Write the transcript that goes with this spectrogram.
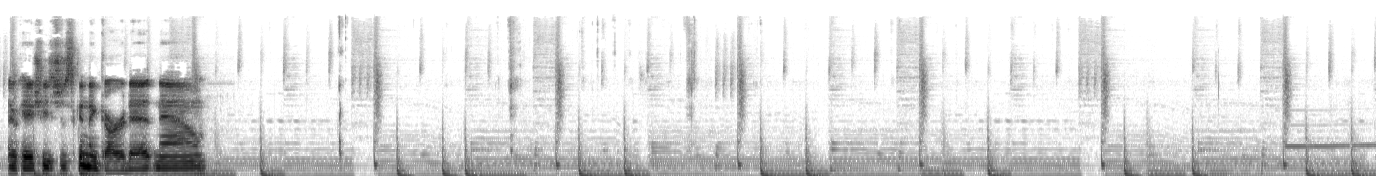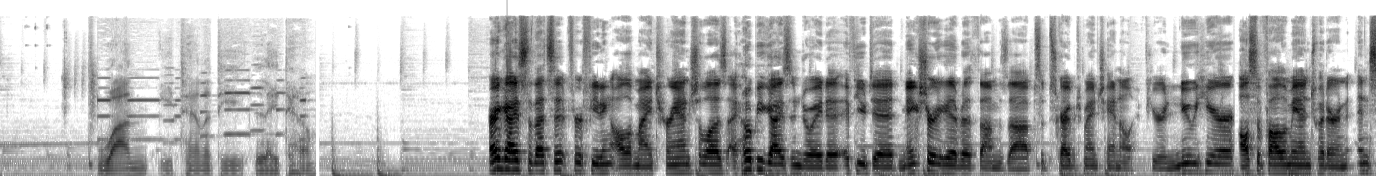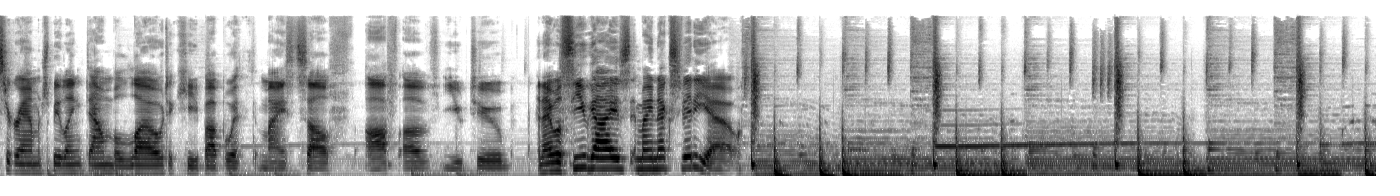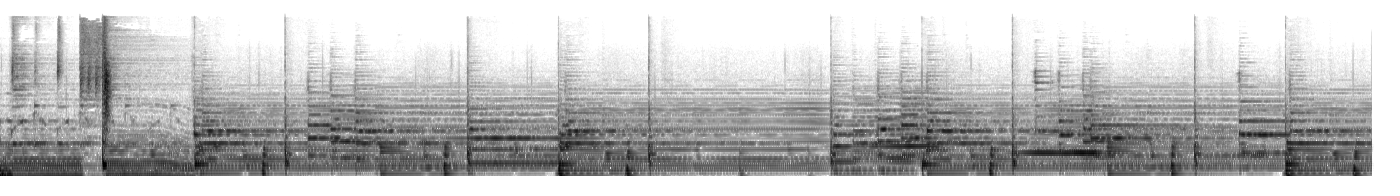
Okay, she's just gonna guard it now. One eternity later. Alright guys, so that's it for feeding all of my tarantulas. I hope you guys enjoyed it. If you did, make sure to give it a thumbs up. Subscribe to my channel if you're new here. Also follow me on Twitter and Instagram, which will be linked down below to keep up with myself off of YouTube. And I will see you guys in my next video.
